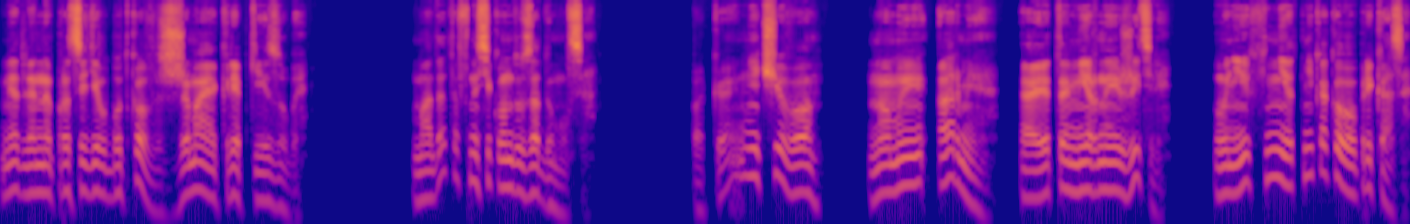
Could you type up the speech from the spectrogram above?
Медленно процедил Будков, сжимая крепкие зубы. Мадатов на секунду задумался. «Пока ничего. Но мы — армия, а это мирные жители. У них нет никакого приказа».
